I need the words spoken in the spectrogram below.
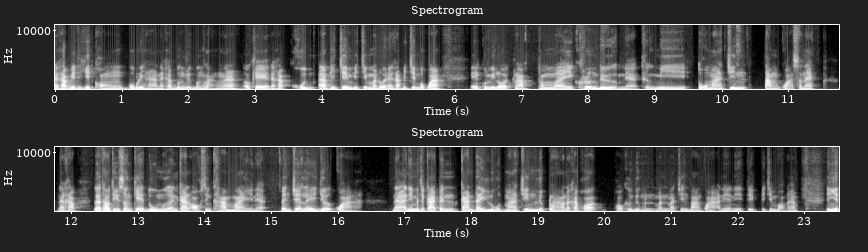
นะครับวิธีคิดของผู้บริหารนะครับเบื้องลึกเบื้องหลังนะโอเคนะครับ คุณอะพี่จิมพี่จิมมาด้วยนะครับพี่จิมบอกว่าเอ๊ะคุณวิโรธครับทำไมเครื่องดื่มเนี่ยถึงมีตัวมาจิ้นต่ำกว่าสแน็คนะครับและเท่าที่สังเกตดูเหมือนการออกสินค้าใหม่เนี่ย เป็นเจลเล่เยอะกว่านะอันนี้มันจะกลายเป็นการไดลูดมาจินหรือเปล่านะครับ เพราะเพราะเครื่องดื่มมันมัน margin บางกว่าอันนี้อันนี้ที่พี่จิมบอกนะครับ อย่างนี้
